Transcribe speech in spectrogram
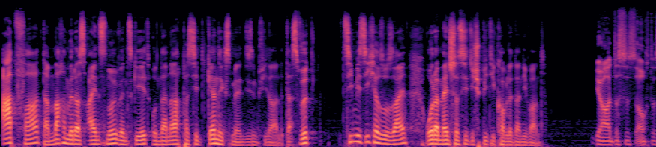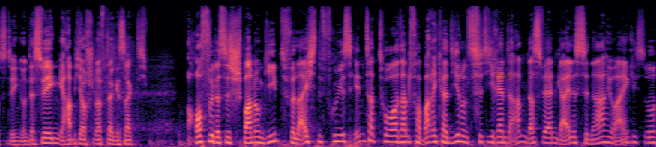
Abfahrt, dann machen wir das 1-0, wenn es geht und danach passiert gar nichts mehr in diesem Finale. Das wird ziemlich sicher so sein oder Manchester City spielt die komplett an die Wand. Ja, das ist auch das Ding. Und deswegen habe ich auch schon öfter gesagt, ich hoffe, dass es Spannung gibt. Vielleicht ein frühes Intertor, dann verbarrikadieren und City rennt an. Das wäre ein geiles Szenario eigentlich so.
